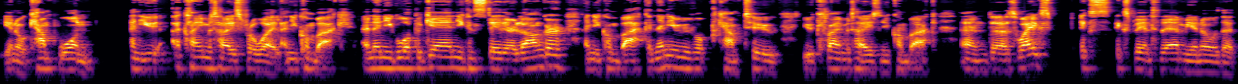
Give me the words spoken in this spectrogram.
you know camp one and you acclimatize for a while and you come back and then you go up again you can stay there longer and you come back and then you move up to camp two you acclimatize and you come back and uh, so i ex- ex- explain to them you know that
